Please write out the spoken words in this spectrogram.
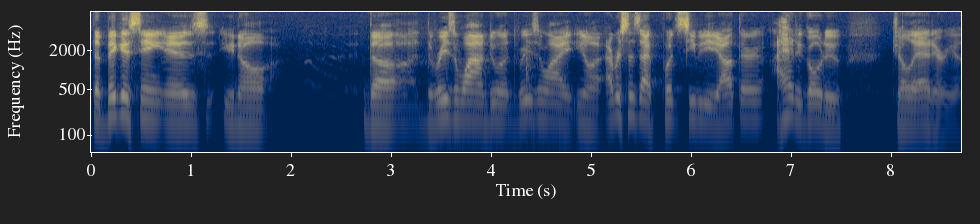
the biggest thing is, you know, the the reason why I'm doing the reason why you know ever since I put CBD out there, I had to go to Joliet area,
